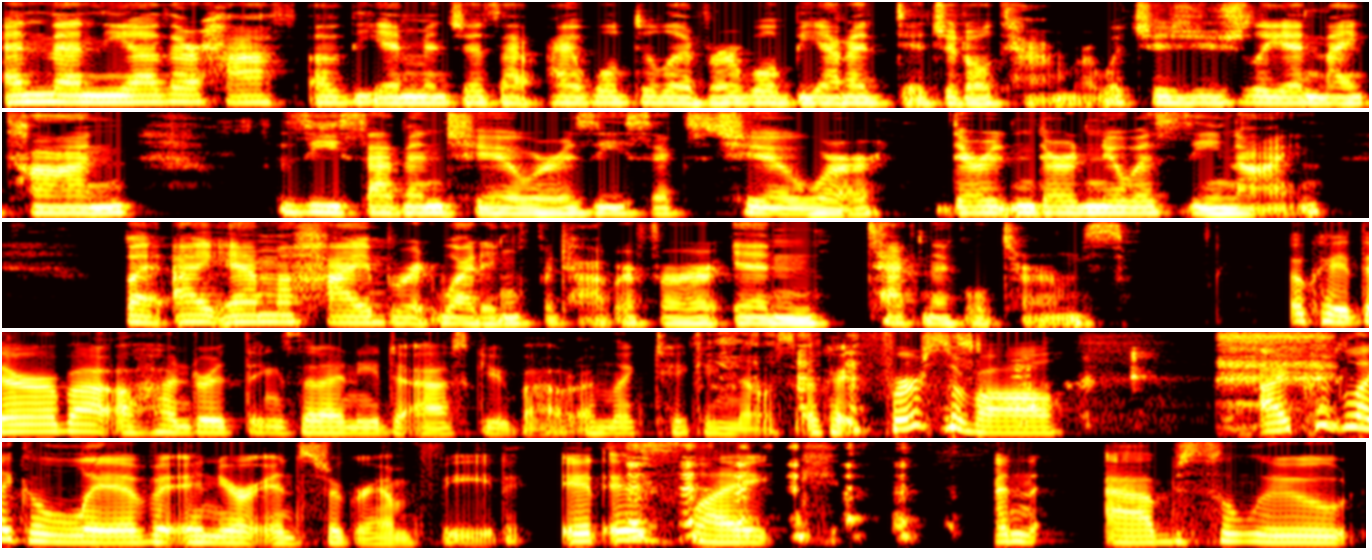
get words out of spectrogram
And then the other half of the images that I will deliver will be on a digital camera, which is usually a Nikon Z7 II or a Z6 II or their, their newest Z9 but I am a hybrid wedding photographer in technical terms. Okay, there are about a hundred things that I need to ask you about. I'm like taking notes. Okay, first of all, I could like live in your Instagram feed. It is like an absolute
